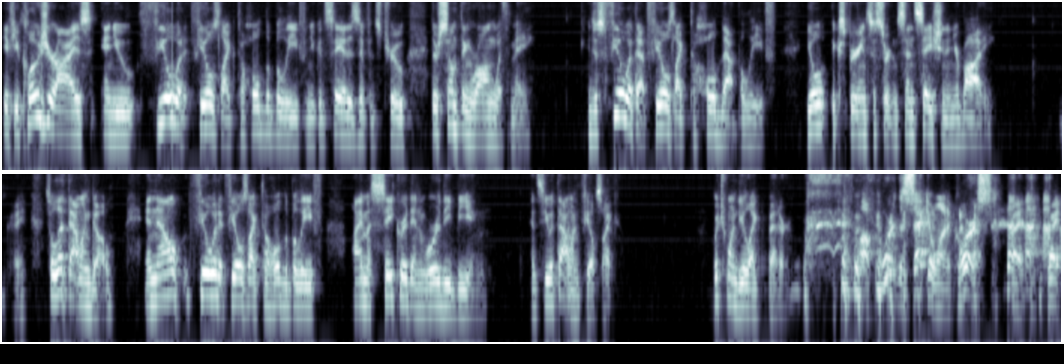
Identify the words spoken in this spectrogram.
if you close your eyes and you feel what it feels like to hold the belief and you can say it as if it's true, there's something wrong with me. And just feel what that feels like to hold that belief. You'll experience a certain sensation in your body. Okay, so let that one go. And now feel what it feels like to hold the belief I'm a sacred and worthy being. And see what that one feels like. Which one do you like better? well, of course, the second one, of course. right, right.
